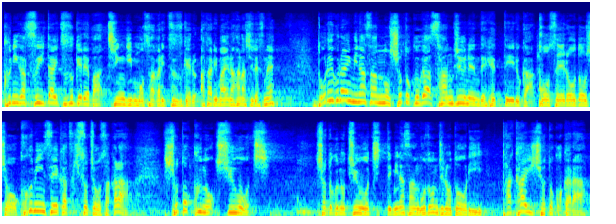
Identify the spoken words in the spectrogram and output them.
国が衰退続ければ賃金も下がり続ける。当たり前の話ですね。どれぐらい皆さんの所得が30年で減っているか厚生労働省国民生活基礎調査から所得の中央値。所得の中央値って皆さんご存知の通り高い所得から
